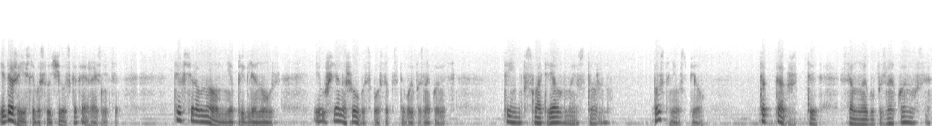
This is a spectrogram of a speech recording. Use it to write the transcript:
И даже если бы случилось, какая разница? Ты все равно мне приглянулась, и уж я нашел бы способ с тобой познакомиться. Ты не посмотрел в мою сторону. Просто не успел. Так как же ты со мной бы познакомился?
